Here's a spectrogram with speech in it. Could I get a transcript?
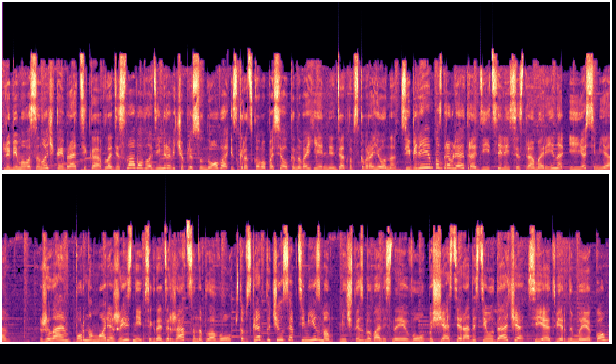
Любимого сыночка и братика Владислава Владимировича Плюсунова из городского поселка Новоельня Дятловского района с юбилеем поздравляют родители, сестра Марина и ее семья. Желаем в бурном море жизни всегда держаться на плаву, чтобы взгляд лучился оптимизмом, мечты сбывались наяву. Пусть счастье, радость и удача сияют верным маяком,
